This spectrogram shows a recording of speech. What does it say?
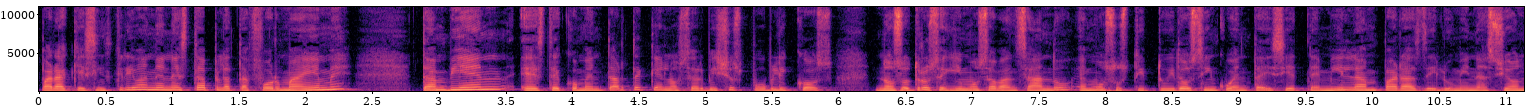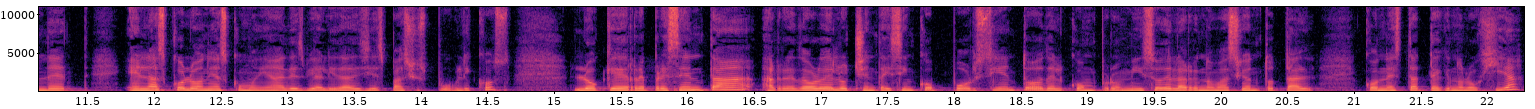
para que se inscriban en esta plataforma M, también este, comentarte que en los servicios públicos nosotros seguimos avanzando. Hemos sustituido 57 mil lámparas de iluminación LED en las colonias, comunidades, vialidades y espacios públicos, lo que representa alrededor del 85% del compromiso de la renovación total con esta tecnología.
